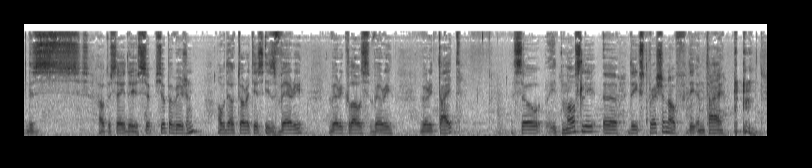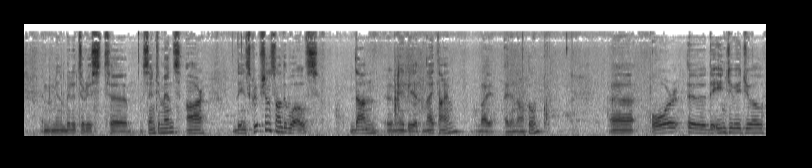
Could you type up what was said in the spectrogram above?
this how to say the supervision of the authorities is very, very close, very, very tight. So it mostly uh, the expression of the entire militarist uh, sentiments are the inscriptions on the walls, done uh, maybe at night time by I don't know whom, uh, or uh, the individual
